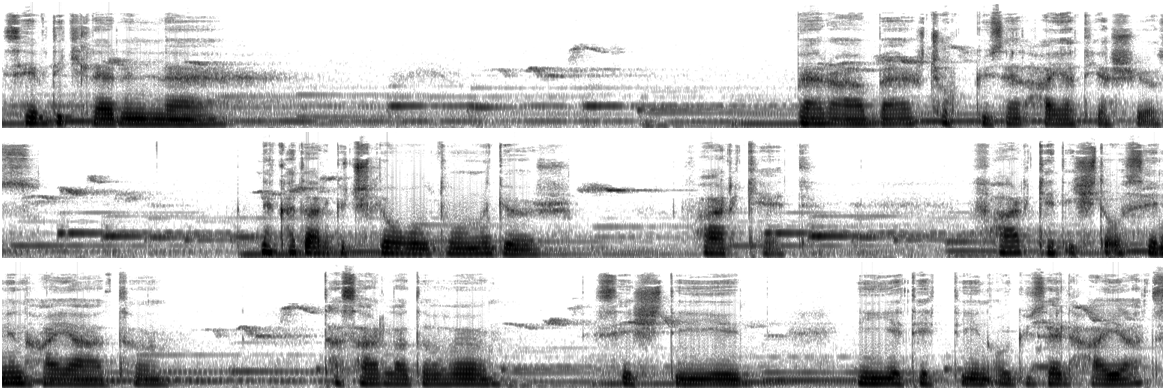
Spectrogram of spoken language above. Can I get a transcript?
Sevdiklerinle beraber çok güzel hayat yaşıyorsun. Ne kadar güçlü olduğunu gör. Fark et. Fark et işte o senin hayatın. Tasarladığın, seçtiğin, niyet ettiğin o güzel hayat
